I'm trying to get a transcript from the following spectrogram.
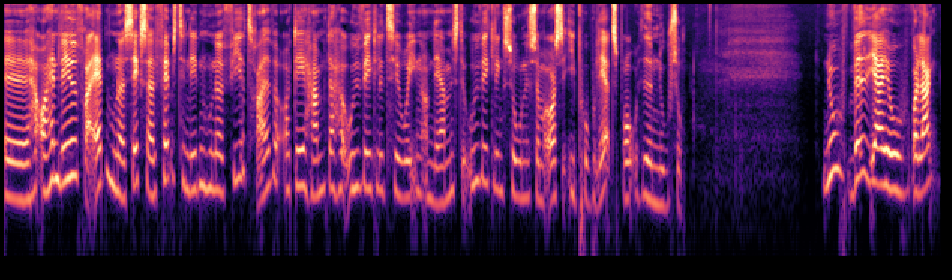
Øh, og han levede fra 1896 til 1934, og det er ham, der har udviklet teorien om nærmeste udviklingszone, som også i populært sprog hedder NUSO. Nu ved jeg jo, hvor langt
